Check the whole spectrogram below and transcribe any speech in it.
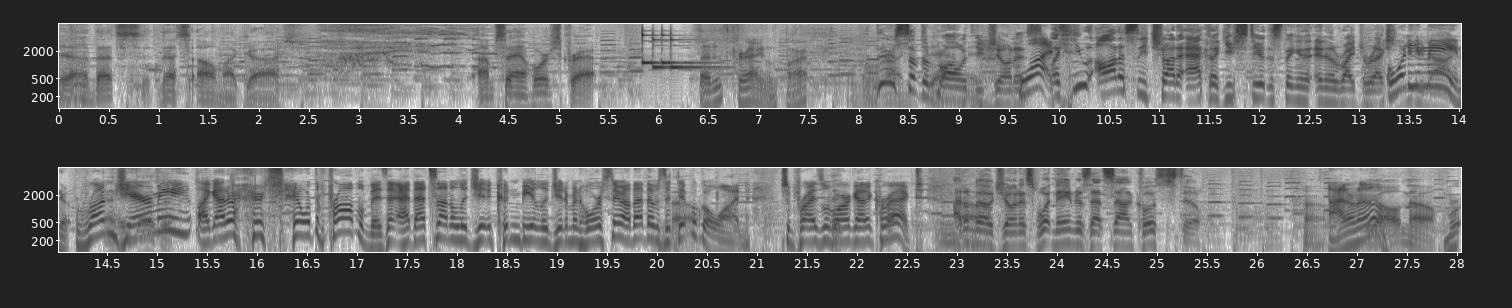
Yeah, that's that's. Oh my gosh. I'm saying horse crap. That is correct, LeVar. There's something wrong with you, Jonas. What? Like you honestly try to act like you steer this thing in the, in the right direction. What do you not. mean, Run Jeremy? Like I don't understand what the problem is. That, that's not a legit. Couldn't be a legitimate horse name. I thought that was a difficult one. Surprised LaVar got it correct. I don't know, Jonas. What name does that sound closest to? I don't We know. all know. R-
